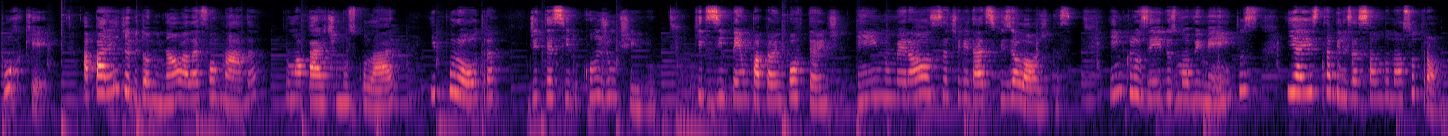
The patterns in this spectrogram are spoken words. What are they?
por quê? A parede abdominal ela é formada por uma parte muscular e por outra de tecido conjuntivo, que desempenha um papel importante em numerosas atividades fisiológicas, inclusive os movimentos e a estabilização do nosso tronco.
